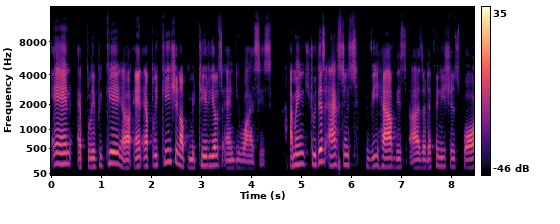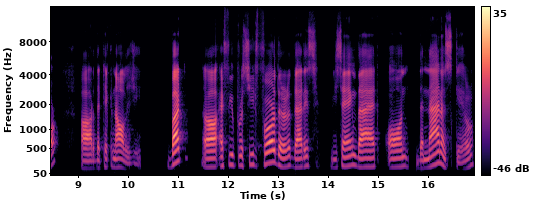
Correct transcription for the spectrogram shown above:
and application uh, and application of materials and devices. I mean, to this extent, we have this as a definitions for or the technology but uh, if we proceed further that is we saying that on the nanoscale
